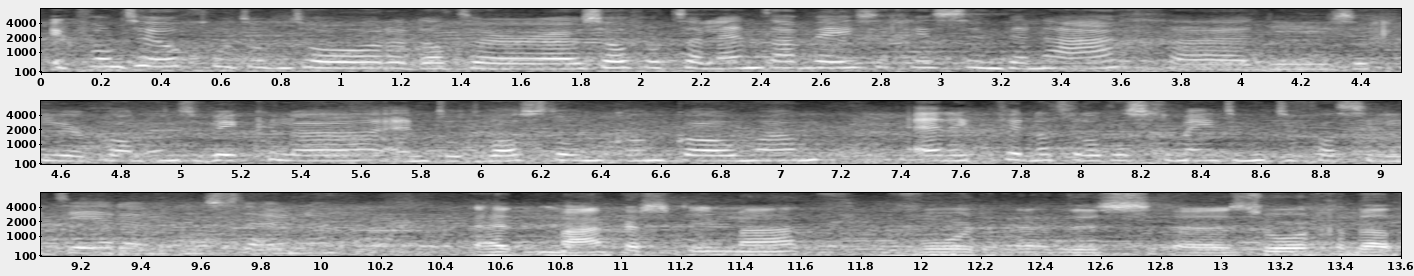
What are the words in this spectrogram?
Ik vond het heel goed om te horen dat er eh, zoveel talent aanwezig is in Den Haag. Uh, die zich hier kan ontwikkelen en tot wasdom kan komen. En ik vind dat we dat als gemeente moeten faciliteren en ondersteunen. Het makersklimaat bevorderen. Dus uh, zorgen dat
